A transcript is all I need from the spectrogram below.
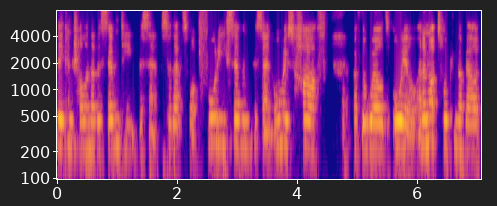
they control another 17%. So that's what, 47%, almost half of the world's oil. And I'm not talking about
